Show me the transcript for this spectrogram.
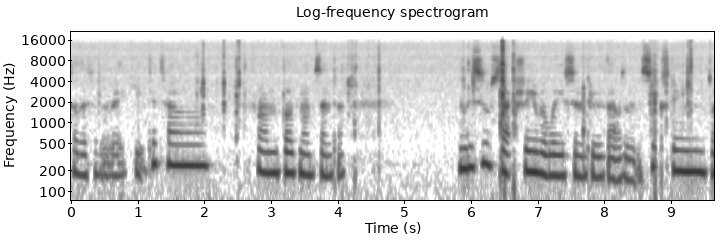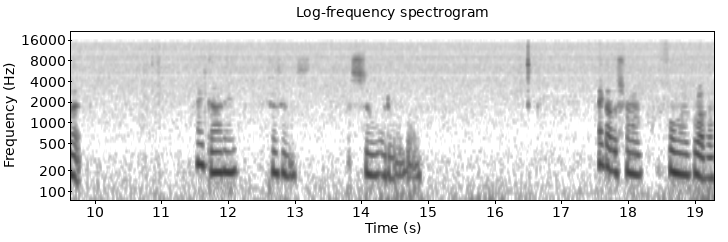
So this is a very cute ditto from Pokemon Center. And this was actually released in 2016, but I got it because it was so adorable. I got this from for my brother.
